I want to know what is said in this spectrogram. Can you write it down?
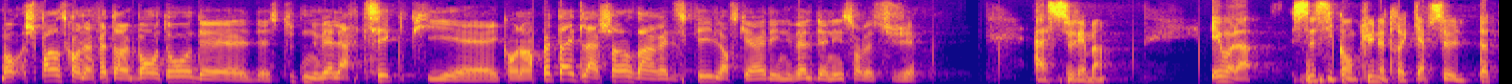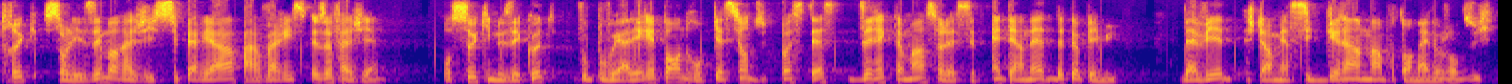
Bon, je pense qu'on a fait un bon tour de, de ce tout nouvel article, puis euh, qu'on a peut-être la chance d'en rediscuter lorsqu'il y aura des nouvelles données sur le sujet. Assurément. Et voilà, ceci conclut notre capsule Top Truc sur les hémorragies supérieures par varices œsophagiennes. Pour ceux qui nous écoutent, vous pouvez aller répondre aux questions du post-test directement sur le site Internet de TopMU. David, je te remercie grandement pour ton aide aujourd'hui.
